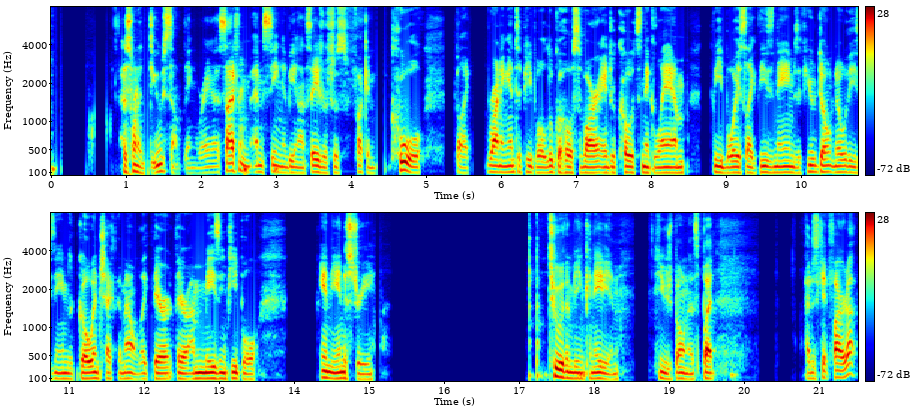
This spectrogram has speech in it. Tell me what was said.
I just want to do something, right? Aside from emceeing and being on stage, which was fucking cool, but like running into people, Luka Hocevar, Andrew Coates, Nick Lamb, Lee Boyce, like these names, if you don't know these names, go and check them out. Like they're they're amazing people in the industry. Two of them being Canadian, huge bonus. But I just get fired up.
